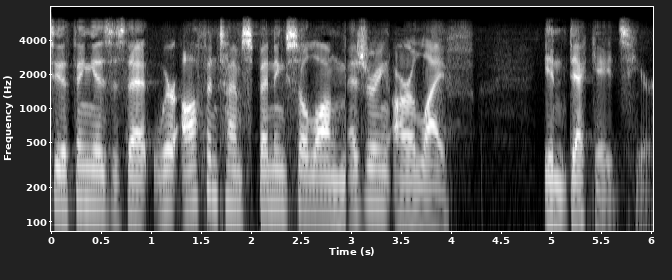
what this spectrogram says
See, the thing is, is that we're oftentimes spending so long measuring our life in decades here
